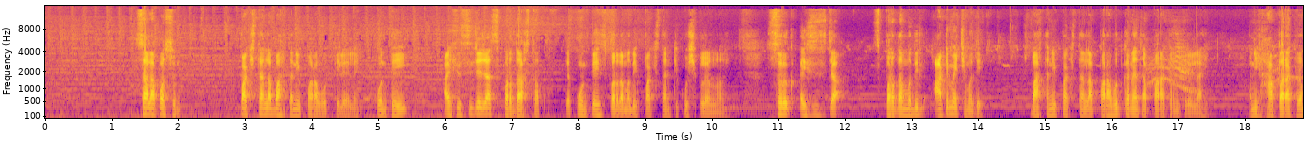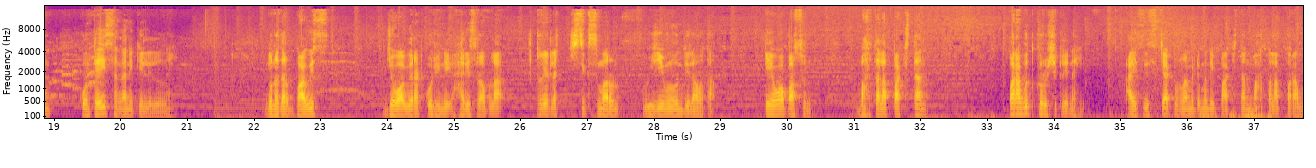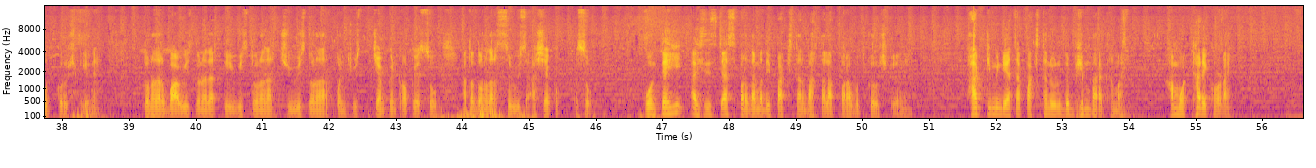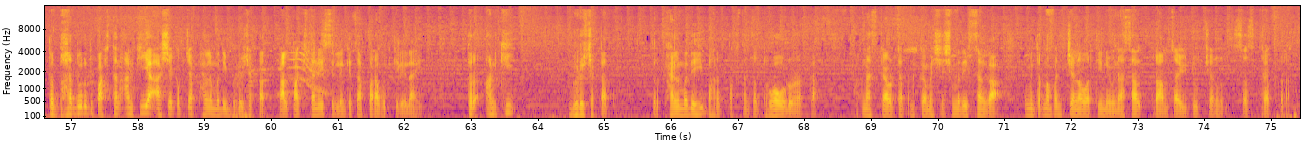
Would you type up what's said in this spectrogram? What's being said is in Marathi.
सालापासून पाकिस्तानला भारताने पराभूत केलेले आहे. कोणत्याही आय सी सीच्या ज्या स्पर्धा असतात त्या कोणत्याही स्पर्धामध्ये पाकिस्तान टिकू शकलेलं नाही. सलग आय सी सीच्या स्पर्धांमधील आठ मॅचमध्ये भारताने पाकिस्तानला पराभूत करण्याचा पराक्रम केलेला आहे. आणि हा पराक्रम कोणत्याही संघाने केलेलं नाही. दोन हजार बावीस जेव्हा विराट कोहलीने हॅरिस रॉबला स्ट्रेटला सिक्स मारून विजय मिळवून दिला होता तेव्हापासून भारताला पाकिस्तान पराभूत करू शकले नाही. आय सी सीच्या टुर्नामेंटमध्ये पाकिस्तान भारताला पराभूत करू शकले नाही. दोन हजार बावीस दोन हजार तेवीस दोन हजार चोवीस दोन हजार पंचवीस चॅम्पियन ट्रॉफी असो आता दोन हजार सव्वीस आशिया कप असो कोणत्याही आय सी सीच्या स्पर्धामध्ये पाकिस्तान भारताला पराभूत करू शकले नाही. हा टीम इंडियाचा पाकिस्तानविरुद्ध भीम पराक्रम आहे. हा मोठा रेकॉर्ड आहे. तर भारतविरुद्ध पाकिस्तान आणखी या आशिया कपच्या फायनलमध्ये भिडू शकतात. काल पाकिस्तानने श्रीलंकेचा पराभूत केलेला आहे. तर आणखी भिडू शकतात. तर फायनलमध्येही भारत पाकिस्तानचा धुवा उडवणार का? आपणास काय वाटतं? आपण कमेंट सेक्शनमध्ये सांगा. मित्रांनो आपण चॅनलवरती नवीन असाल तर आमचा यूट्यूब चॅनल सबस्क्राईब करा.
